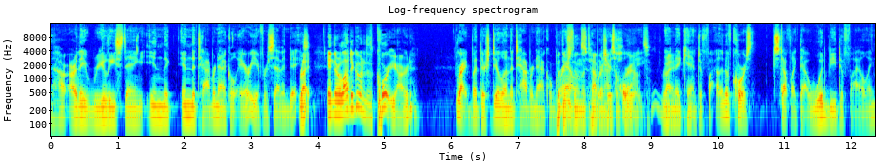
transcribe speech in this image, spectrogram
How are they really staying in the in the tabernacle area for seven days? right and they're allowed to go into the courtyard Right, but they're still in the tabernacle But grounds, still in the which is holy, grounds, right. and they can't defile. And of course, stuff like that would be defiling.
